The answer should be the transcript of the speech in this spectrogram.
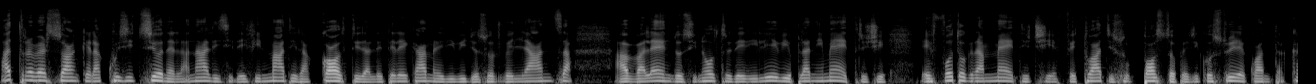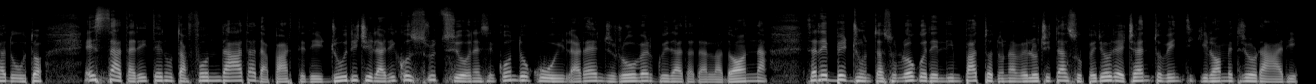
attraverso anche l'acquisizione e l'analisi dei filmati raccolti dalle telecamere di videosorveglianza, avvalendosi inoltre dei rilievi planimetrici e fotogrammetrici effettuati sul posto per ricostruire quanto accaduto, è stata ritenuta fondata da parte dei giudici la ricostruzione ricostruzione secondo cui la Range Rover guidata dalla donna sarebbe giunta sul luogo dell'impatto ad una velocità superiore ai 120 km orari,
